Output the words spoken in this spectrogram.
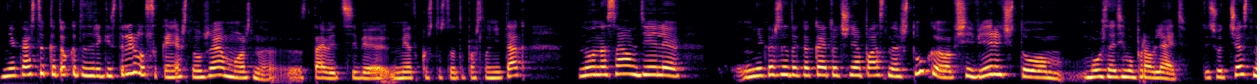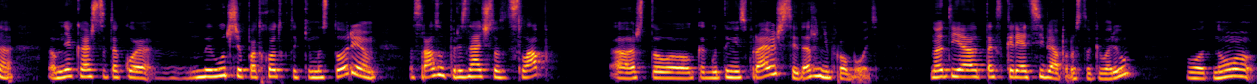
мне кажется, как только ты зарегистрировался, конечно, уже можно ставить себе метку, что что-то пошло не так. Но на самом деле, мне кажется, это какая-то очень опасная штука, вообще верить, что можно этим управлять. То есть вот честно, мне кажется, такой наилучший подход к таким историям сразу признать, что ты слаб, а, что как бы ты не справишься и даже не пробовать. Но это я так скорее от себя просто говорю. Вот, но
